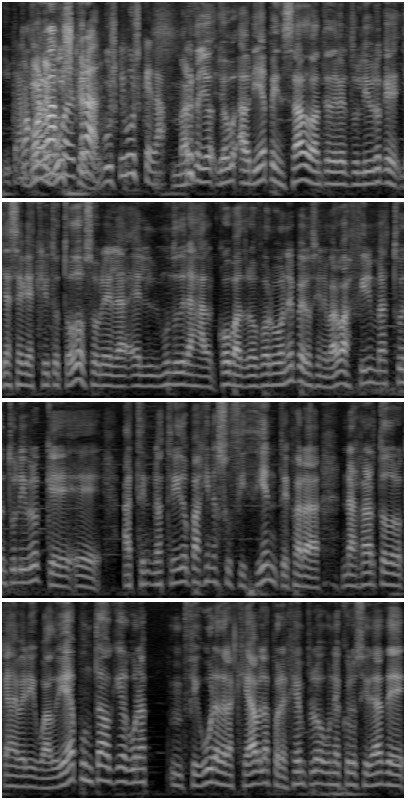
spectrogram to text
y- trabajo. trabajo búsqueda, detrás. Y búsqueda. búsqueda. Marta, yo, yo habría pensado antes de ver tu libro que ya se había escrito todo sobre la- el mundo de las alcobas de los Borbones, pero sin embargo afirmas tú en tu libro que eh, has ten- no has tenido páginas suficientes para narrar todo lo que has averiguado. Y he apuntado aquí algunas mm, figuras de las que hablas, por ejemplo, una curiosidad de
